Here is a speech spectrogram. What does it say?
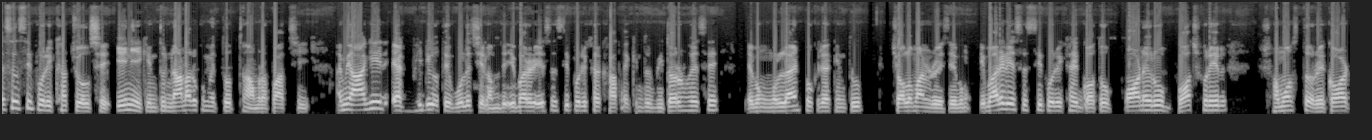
এসএসসি পরীক্ষা চলছে, এ নিয়ে কিন্তু নানা রকমের তথ্য আমরা পাচ্ছি। আমি আগের এক ভিডিওতে বলেছিলাম যে এবারের এসএসসি পরীক্ষার খাতায় কিন্তু বিতরণ হয়েছে এবং মূল্যায়ন প্রক্রিয়া কিন্তু চলমান রয়েছে এবং এবারের এসএসসি পরীক্ষায় গত পনেরো বছরের সমস্ত রেকর্ড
